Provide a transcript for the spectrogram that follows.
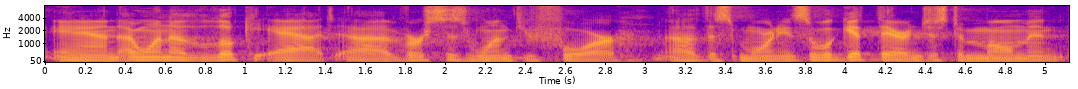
And I want to look at uh, verses 1 through 4 uh, this morning. So we'll get there in just a moment.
